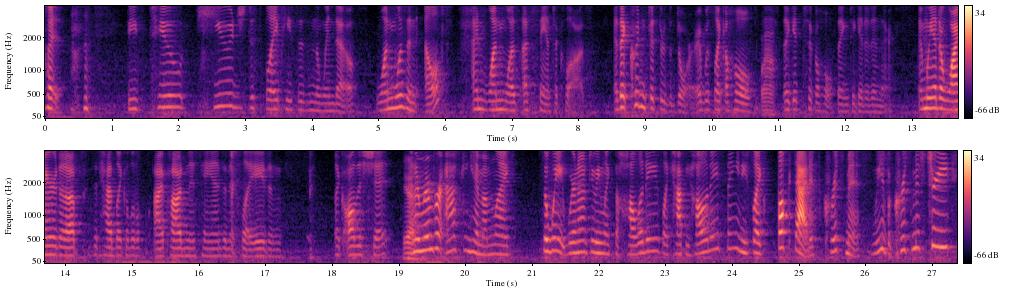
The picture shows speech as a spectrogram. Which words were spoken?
put these two huge display pieces in the window. One was an elf, and one was a Santa Claus. And that couldn't fit through the door. It was like a whole, Wow. like it took a whole thing to get it in there. And we had to wire it up because it had like a little iPod in his hand and it played and like all this shit. Yeah. And I remember asking him, I'm like, so wait, we're not doing like the holidays, like happy holidays thing? And he's like, fuck that. It's Christmas. We have a Christmas tree.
